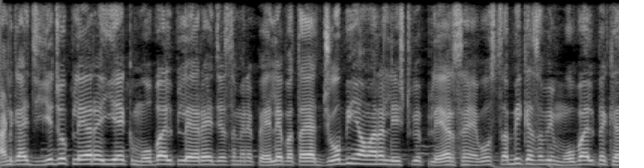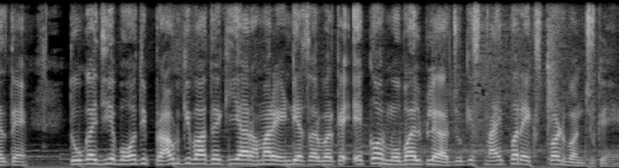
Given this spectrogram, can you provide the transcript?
एंड गाइज़ ये जो प्लेयर है, ये एक मोबाइल प्लेयर है, जैसे मैंने पहले बताया, जो भी हमारा लिस्ट पे प्लेयर्स हैं, वो सभी के सभी मोबाइल पे खेलते हैं। तो गाइज़ ये बहुत ही प्राउड की बात है कि यार, हमारे इंडिया सर्वर के एक और मोबाइल प्लेयर जो कि स्नाइपर एक्सपर्ट बन चुके हैं।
